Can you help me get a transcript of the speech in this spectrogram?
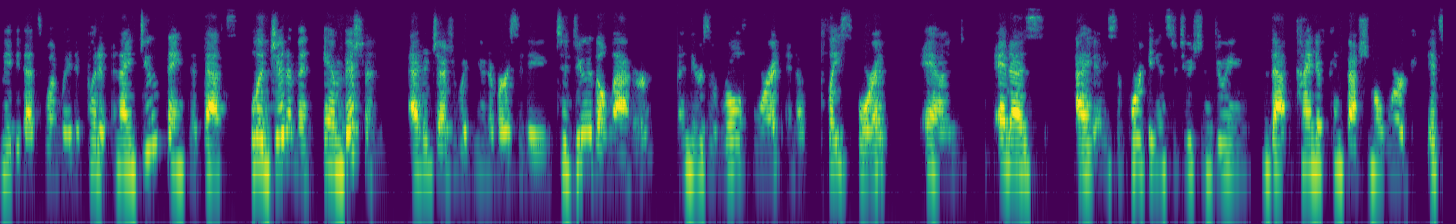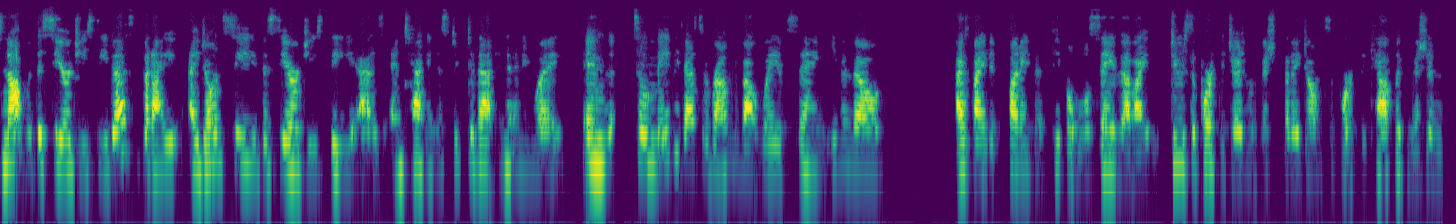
Maybe that's one way to put it. And I do think that that's legitimate ambition at a Jesuit university to do the latter. And there's a role for it and a place for it. And and as I, I, support the institution doing that kind of confessional work. It's not what the CRGC does, but I, I don't see the CRGC as antagonistic to that in any way. And so maybe that's a roundabout way of saying, even though I find it funny that people will say that I do support the Jesuit mission, but I don't support the Catholic mission.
